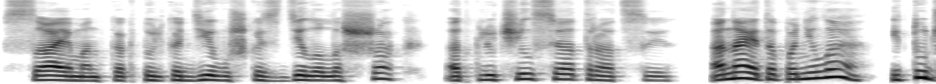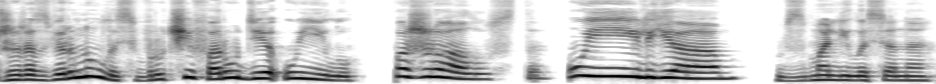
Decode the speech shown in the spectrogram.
Саймон, как только девушка сделала шаг, отключился от рации. Она это поняла и тут же развернулась, вручив орудие Уилу. "Пожалуйста, Уильям", взмолилась она.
